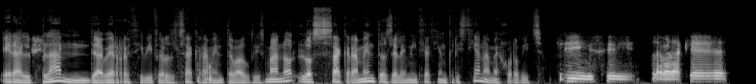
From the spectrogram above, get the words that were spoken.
era el plan de haber recibido el sacramento bautismano, los sacramentos de la iniciación cristiana, mejor dicho. Sí, sí, la verdad es que,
